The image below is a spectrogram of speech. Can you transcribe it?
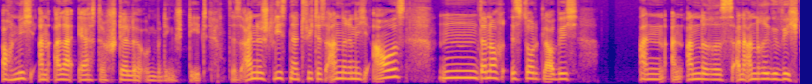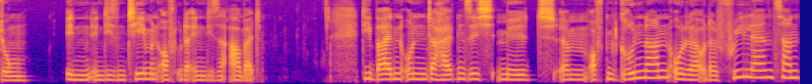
auch nicht an allererster Stelle unbedingt steht. Das eine schließt natürlich das andere nicht aus. Hm, dennoch ist dort, glaube ich, ein, ein anderes, eine andere Gewichtung in, in diesen Themen oft oder in dieser Arbeit. Die beiden unterhalten sich mit ähm, oft mit Gründern oder, oder Freelancern,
